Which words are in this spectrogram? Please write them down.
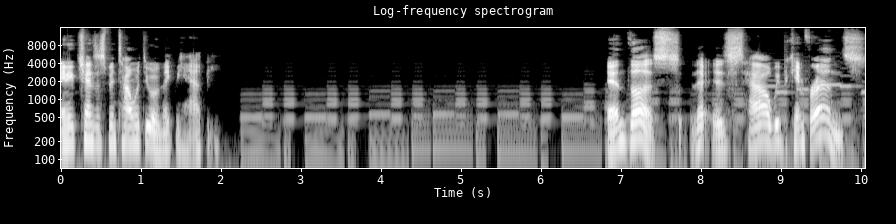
Any chance to spend time with you would make me happy. And thus, that is how we became friends.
